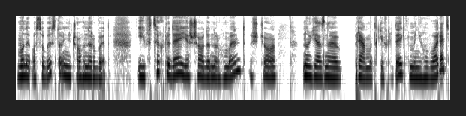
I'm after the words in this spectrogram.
Вони особисто нічого не робити. І в цих людей є ще один аргумент, що ну я знаю прямо таких людей, які мені говорять,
